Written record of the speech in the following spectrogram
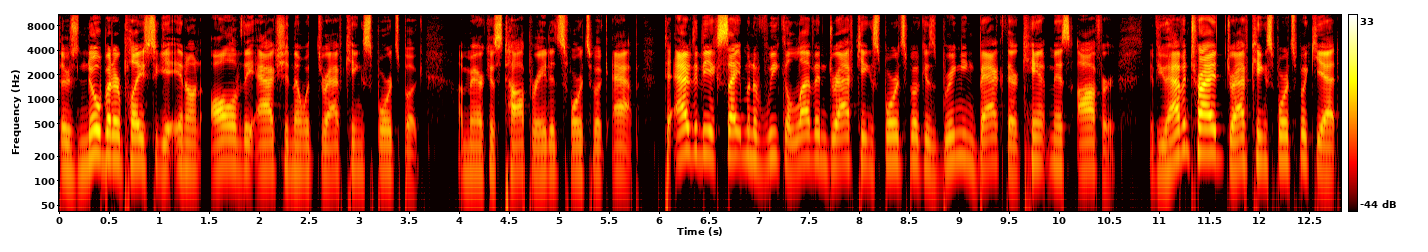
There's no better place to get in on all of the action than with DraftKings Sportsbook, America's top rated sportsbook app. To add to the excitement of week 11, DraftKings Sportsbook is bringing back their can't miss offer. If you haven't tried DraftKings Sportsbook yet,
